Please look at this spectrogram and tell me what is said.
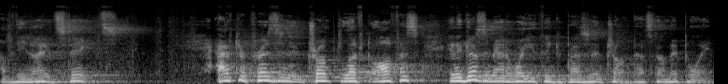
of the United States. After President Trump left office, and it doesn't matter what you think of President Trump, that's not my point,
